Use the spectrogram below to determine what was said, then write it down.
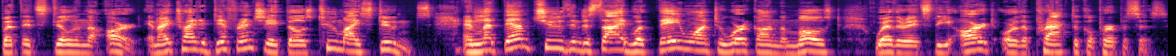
but it's still in the art. And I try to differentiate those to my students and let them choose and decide what they want to work on the most, whether it's the art or the practical purposes.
